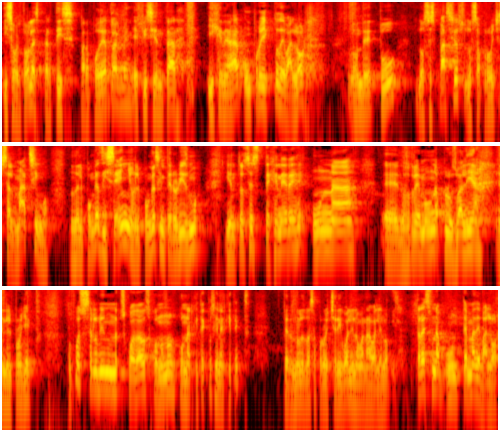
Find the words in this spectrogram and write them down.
y sobre todo la expertise para poder eficientar y generar un proyecto de valor donde tú los espacios los aproveches al máximo, donde le pongas diseño, le pongas interiorismo y entonces te genere una, eh, nosotros llamamos una plusvalía en el proyecto. Tú puedes hacer lo mismo en metros cuadrados con uno, con arquitecto sin arquitecto, pero no los vas a aprovechar igual y no van a valer lo mismo. Traes un tema de valor.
